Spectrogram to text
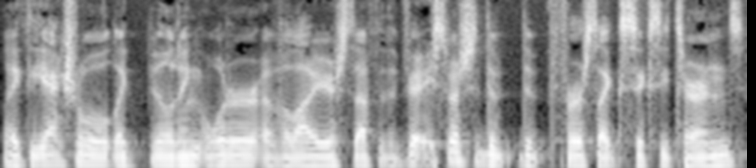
like the actual like building order of a lot of your stuff, the very especially the the first like 60 turns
